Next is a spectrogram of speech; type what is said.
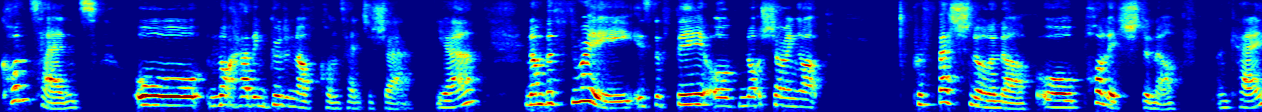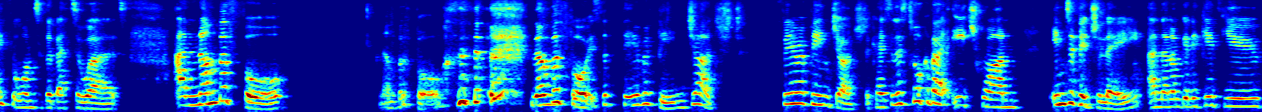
content or not having good enough content to share. Yeah. Number three is the fear of not showing up professional enough or polished enough, okay, for want of a better word. And number four Number four. Number four is the fear of being judged. Fear of being judged. Okay, so let's talk about each one individually, and then I'm going to give you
